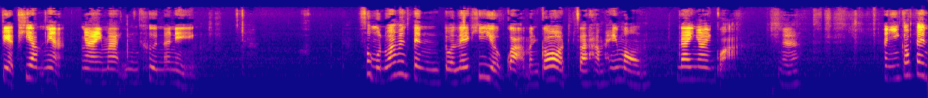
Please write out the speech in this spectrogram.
เปรียบเทียบเนี่ยง่ายมากยิ่งขึ้นนั่นเอง สมมุติว่ามันเป็นตัวเลขที่เยอะกว่า มันก็จะทำให้มองได้ง่ายกว่านะ อันนี้ก็เป็น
